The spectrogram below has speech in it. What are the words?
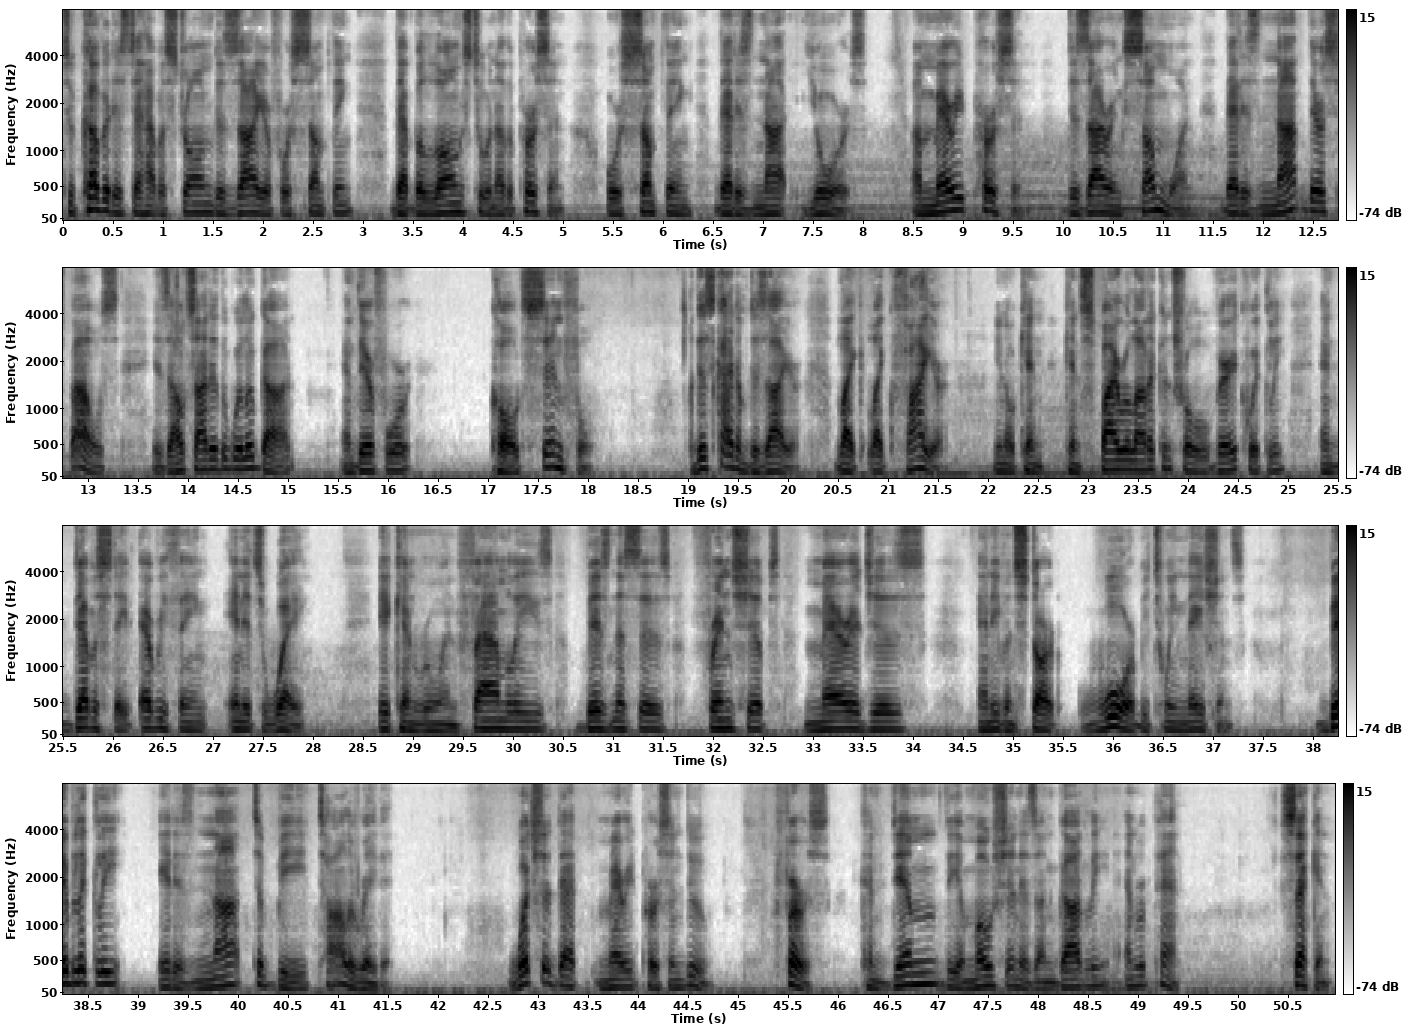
To covet is to have a strong desire for something that belongs to another person or something that is not yours. A married person desiring someone that is not their spouse is outside of the will of God and therefore called sinful. This kind of desire, like like fire, you know, can can spiral out of control very quickly and devastate everything in its way. It can ruin families, businesses, friendships, marriages, and even start war between nations. Biblically, it is not to be tolerated. What should that married person do? First, condemn the emotion as ungodly and repent. Second,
